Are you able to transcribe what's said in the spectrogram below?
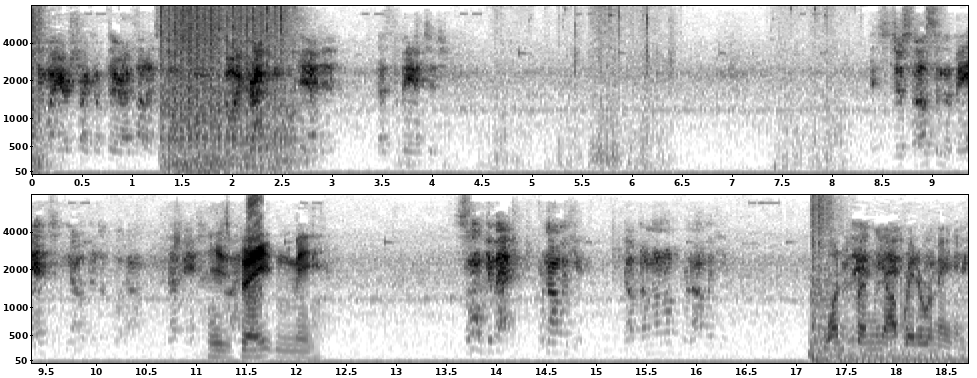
Get my airstrike up there. I thought I saw him. Oh, I grabbed him. Okay, I did. That's the vantage. It's just us in the van? No, there's a bloodhound. Is that van? He's baiting me. Sloan, get back. One friendly operator remaining.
